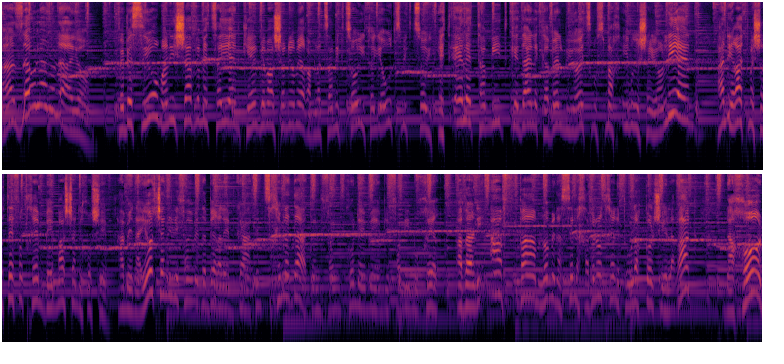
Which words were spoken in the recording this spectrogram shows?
אז זהו לנו להיום. ובסיום, אני שב ומציין, כי אין במה שאני אומר המלצה מקצועית או ייעוץ מקצועי. את אלה תמיד כדאי לקבל מיועץ מוסמך עם רישיון. לי אין. אני רק משתף אתכם במה שאני חושב. המניות שאני לפעמים מדבר עליהן כאן, אתם צריכים לדעת, אני לפעמים קונה מהן, לפעמים מוכר, אבל אני אף פעם לא מנסה לכוון אתכם לפעולה כלשהי, אלא רק, נכון,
